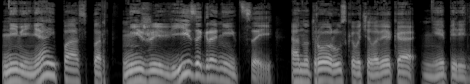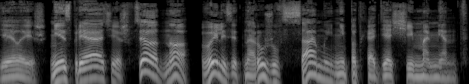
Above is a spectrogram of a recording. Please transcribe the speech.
не меняй паспорт, не живи за границей, а нутро русского человека не переделаешь, не спрячешь, все одно вылезет наружу в самый неподходящий момент.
